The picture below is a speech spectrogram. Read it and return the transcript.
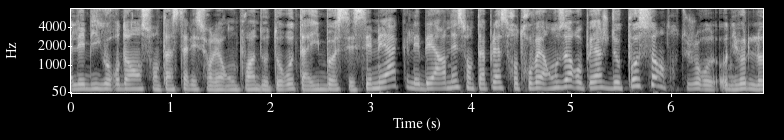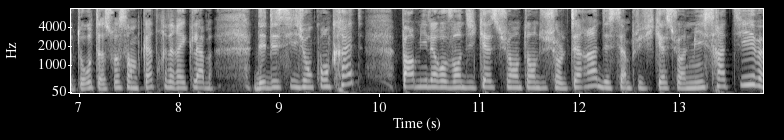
Les bigourdans sont installés sur les ronds-points d'autoroute à Ibos et Séméac. Les Béarnais sont appelés à se retrouver à 11h au péage de Pau-Centre, toujours au niveau de l'autoroute à 64. Ils réclament des décisions concrètes. Parmi les revendications entendues sur le terrain, des simplifications administratives,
